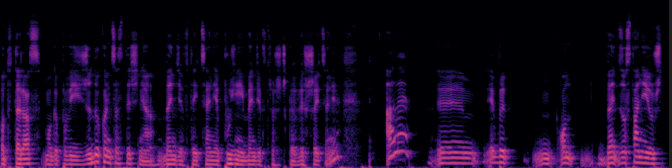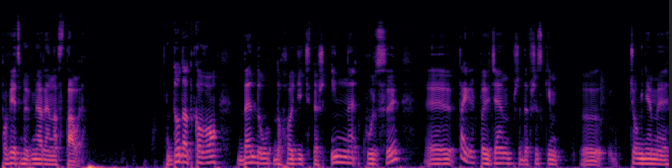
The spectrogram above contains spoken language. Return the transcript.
od teraz mogę powiedzieć, że do końca stycznia będzie w tej cenie, później będzie w troszeczkę wyższej cenie, ale yy, jakby on zostanie już powiedzmy w miarę na stałe. Dodatkowo będą dochodzić też inne kursy. Yy, tak jak powiedziałem, przede wszystkim ciągniemy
